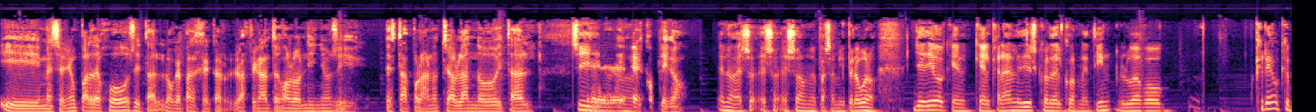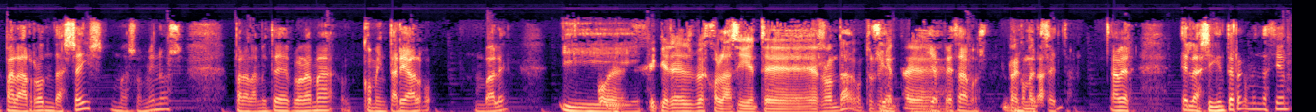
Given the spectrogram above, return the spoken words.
Y me enseñó un par de juegos y tal. Lo que pasa es que al final tengo los niños y estar por la noche hablando y tal sí, eh, es complicado. Eh, no, eso, eso, eso me pasa a mí. Pero bueno, ya digo que, que el canal de Discord del Cornetín, luego creo que para la ronda 6, más o menos, para la mitad del programa, comentaré algo, ¿vale? Y pues, si quieres, ves con la siguiente ronda, con tu siguiente. Ya, empezamos. Recomendación. A ver, en la siguiente recomendación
